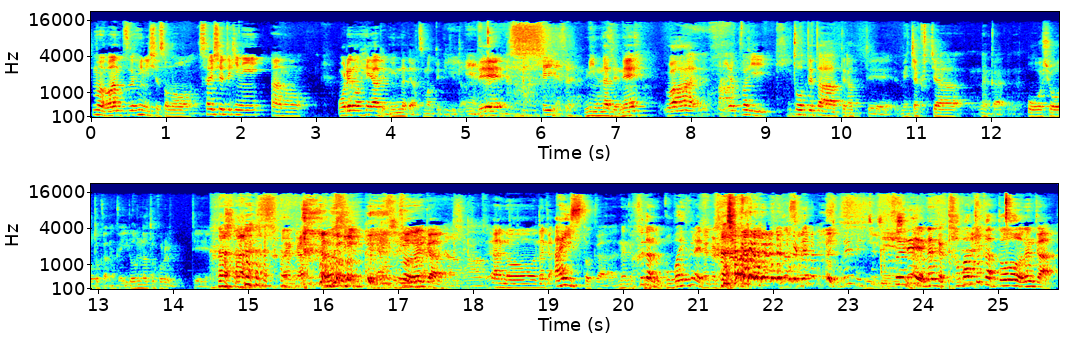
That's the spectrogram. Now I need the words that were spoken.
まあワンツーフィニッシュその最終的にあの俺の部屋でみんなで集まって見てたんで。みんなでねわあやっぱり通ってたってなってめちゃくちゃなんか王将とかなんかいろんなところ行って なんかそうなんかあのなんかアイスとかなんか普段の5倍ぐらいなんか買っちゃう それでなんかカバとかとなんか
